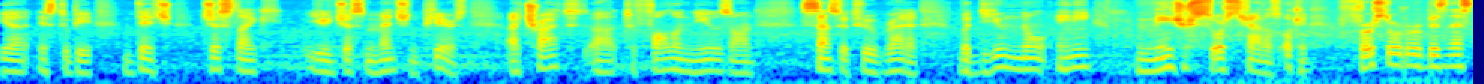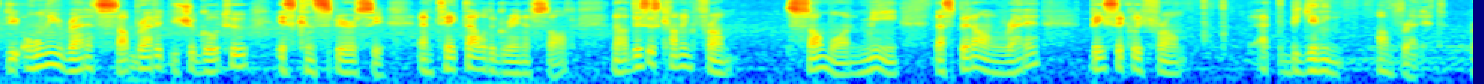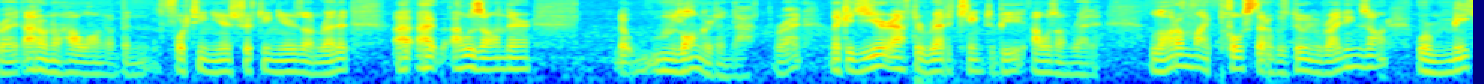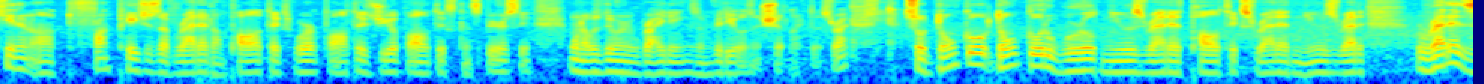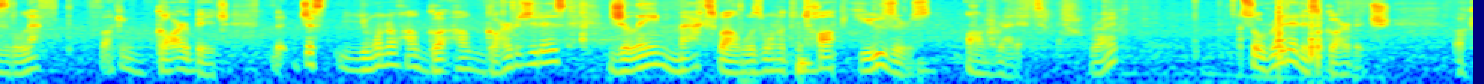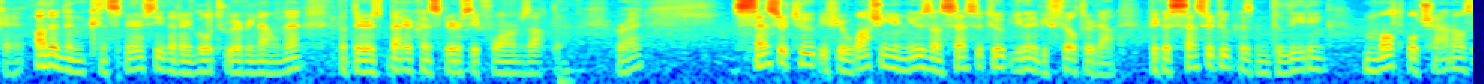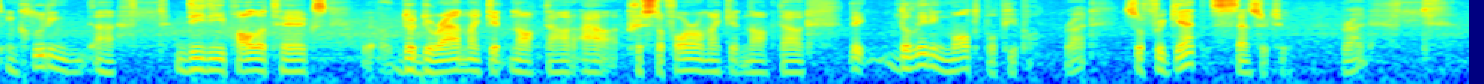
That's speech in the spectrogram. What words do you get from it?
is to be ditched, just like you just mentioned, Pierce. I try to, uh, to follow news on CensorTube, Reddit, but do you know any major source channels? Okay, first order of business, the only Reddit subreddit you should go to is conspiracy, and take that with a grain of salt. Now, this is coming from someone, me, that's been on Reddit basically from at the beginning of Reddit, right? I don't know how long I've been 14 years, 15 years on Reddit. I, I, I was on there no, longer than that, right? Like a year after Reddit came to be, I was on Reddit. A lot of my posts that I was doing writings on were making it on front pages of Reddit on politics, world politics, geopolitics, conspiracy. When I was doing writings and videos and shit like this, right? So don't go, don't go to world news Reddit, politics Reddit, news Reddit. Reddit is left fucking garbage. Just you want to know how how garbage it is? Ghislaine Maxwell was one of the top users on Reddit, right? So reddit is garbage. Okay other than conspiracy that i go to every now and then but there's better conspiracy forums out there right? Censortube if you're watching your news on censortube you're going to be filtered out because censortube has been deleting multiple channels including uh, dd politics the duran might get knocked out uh, cristoforo might get knocked out. They deleting multiple people right? So forget censortube right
